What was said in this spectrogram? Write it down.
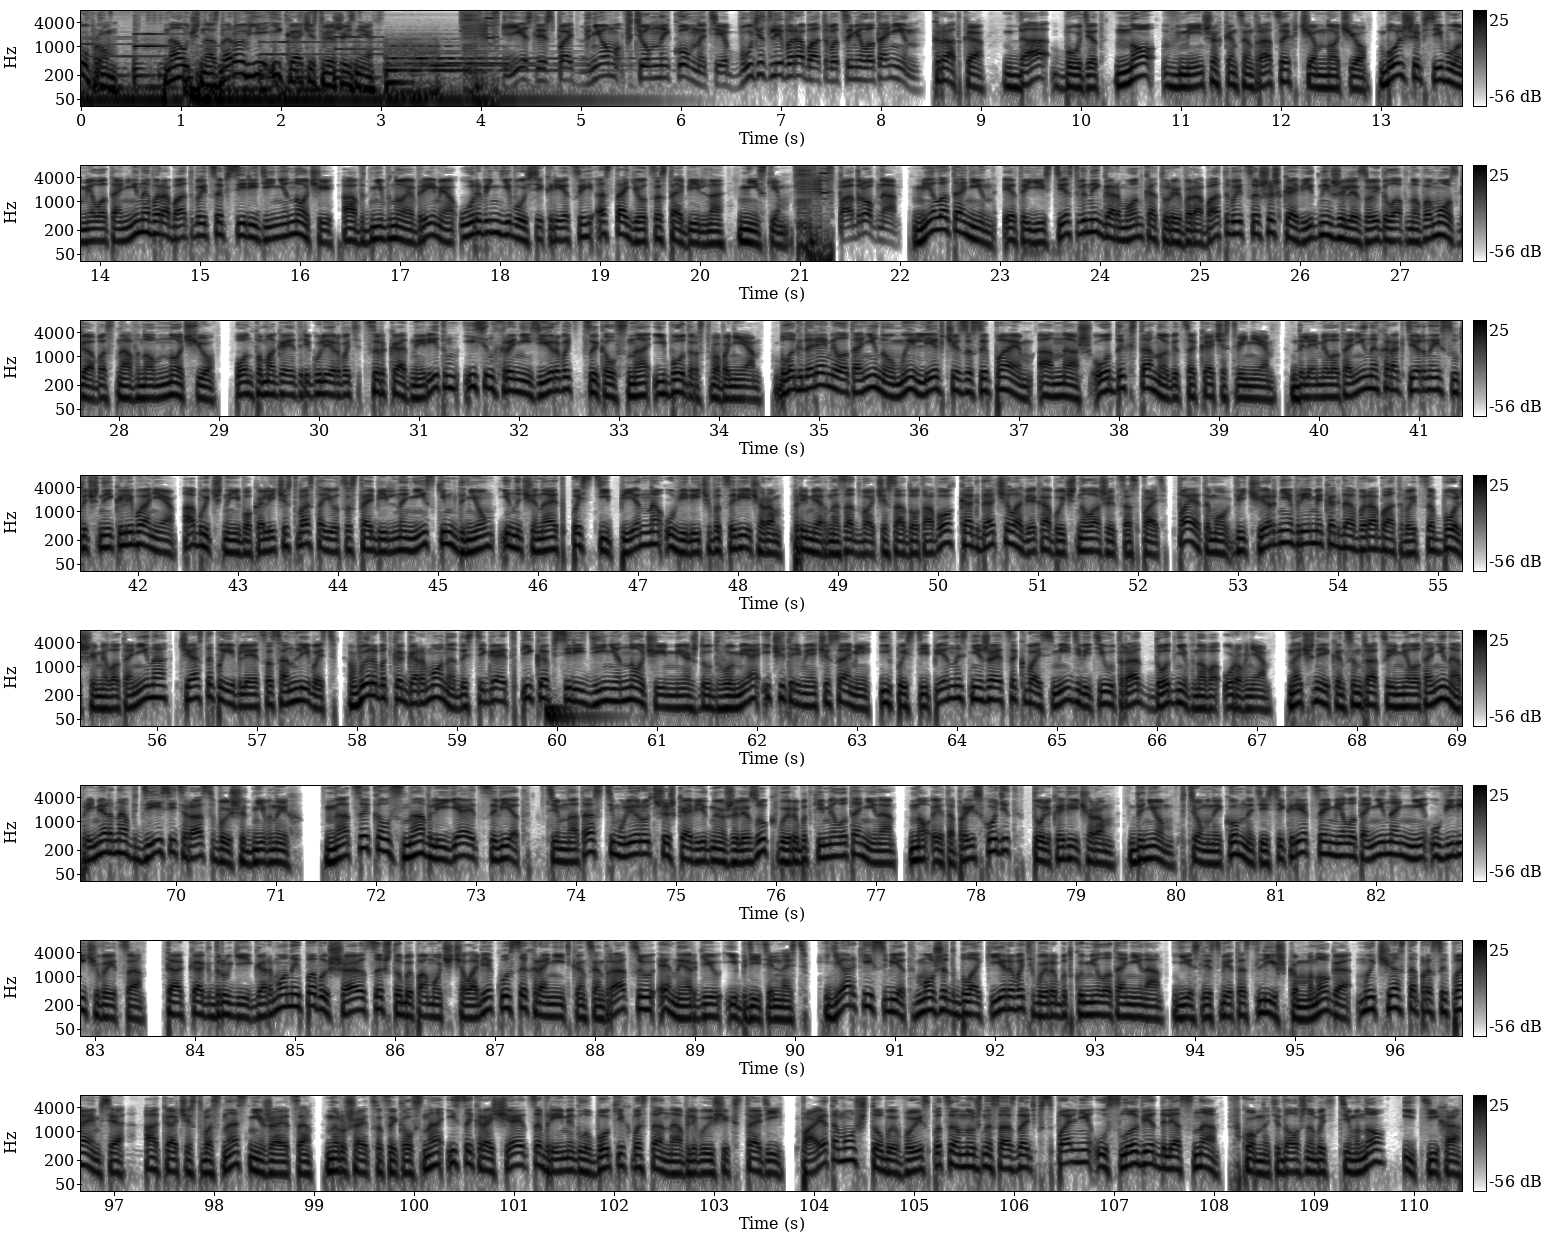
Купрум. Научное здоровье и качестве жизни. Если спать днем в темной комнате, будет ли вырабатываться мелатонин? Кратко. Да, будет, но в меньших концентрациях, чем ночью. Больше всего мелатонина вырабатывается в середине ночи, а в дневное время уровень его секреций остается стабильно низким. Подробно. Мелатонин – это естественный гормон, который вырабатывается шишковидной железой головного мозга, в основном ночью. Он помогает регулировать циркадный ритм и синхронизировать цикл сна и бодрствования. Благодаря мелатонину мы легче засыпаем, а наш отдых становится качественнее. Для мелатонина характерны суточные колебания. Обычно его количество остается стабильно низким днем и начинает постепенно увеличиваться вечером, примерно за 2 часа до того, когда человек обычно ложится спать. Поэтому в вечернее время, когда вырабатывается больше мелатонина, часто появляется сонливость. Выработка гормона достигает пика в середине ночи между двумя и четырьмя часами и постепенно снижается к 8-9 утра до дневного уровня. Ночные концентрации мелатонина примерно в 10 раз выше дневных. На цикл сна влияет свет. Темнота стимулирует шишковидную железу к выработке мелатонина, но это происходит только вечером. Днем в темной комнате секреция мелатонина не увеличивается так как другие гормоны повышаются, чтобы помочь человеку сохранить концентрацию, энергию и бдительность. Яркий свет может блокировать выработку мелатонина. Если света слишком много, мы часто просыпаемся, а качество сна снижается, нарушается цикл сна и сокращается время глубоких восстанавливающих стадий. Поэтому, чтобы выспаться, нужно создать в спальне условия для сна. В комнате должно быть темно и тихо.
